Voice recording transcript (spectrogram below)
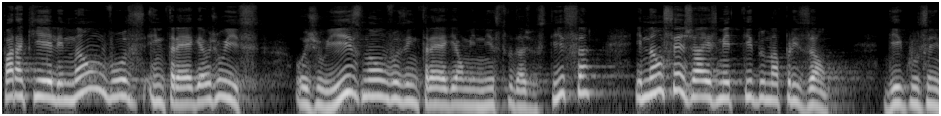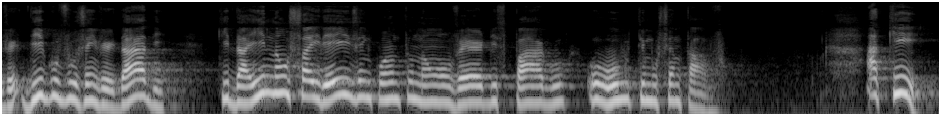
para que ele não vos entregue ao juiz, o juiz não vos entregue ao ministro da Justiça, e não sejais metido na prisão. Digo-vos em verdade que daí não saireis enquanto não houverdes pago o último centavo. Aqui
